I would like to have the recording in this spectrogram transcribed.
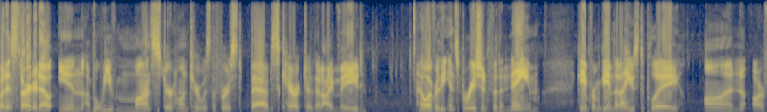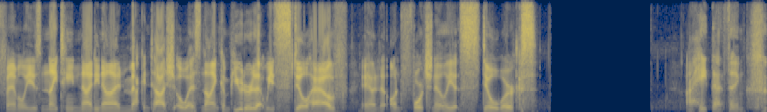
But it started out in, I believe, Monster Hunter was the first Babs character that I made. However, the inspiration for the name came from a game that I used to play on our family's 1999 Macintosh OS 9 computer that we still have, and unfortunately it still works. I hate that thing.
